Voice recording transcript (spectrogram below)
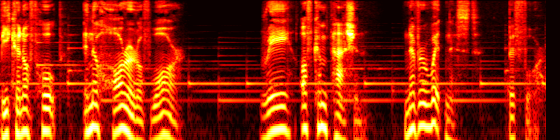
beacon of hope in the horror of war, ray of compassion never witnessed before.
